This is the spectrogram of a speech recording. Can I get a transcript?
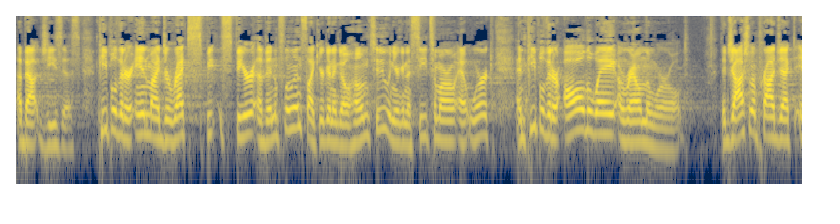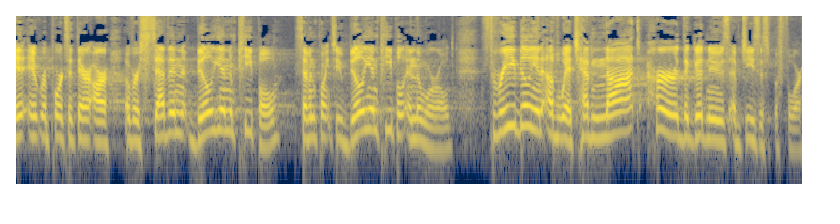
about Jesus? People that are in my direct sp- sphere of influence, like you're going to go home to and you're going to see tomorrow at work, and people that are all the way around the world. The Joshua Project, it, it reports that there are over 7 billion people 7.2 billion people in the world, 3 billion of which have not heard the good news of Jesus before.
